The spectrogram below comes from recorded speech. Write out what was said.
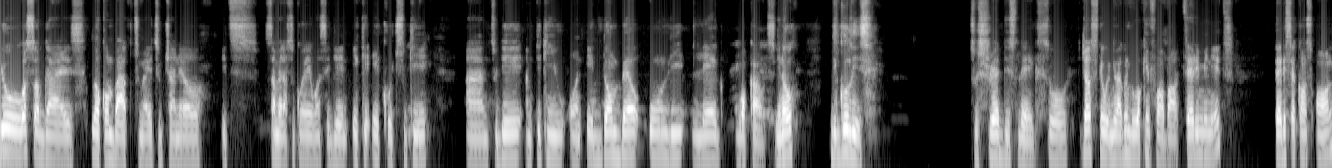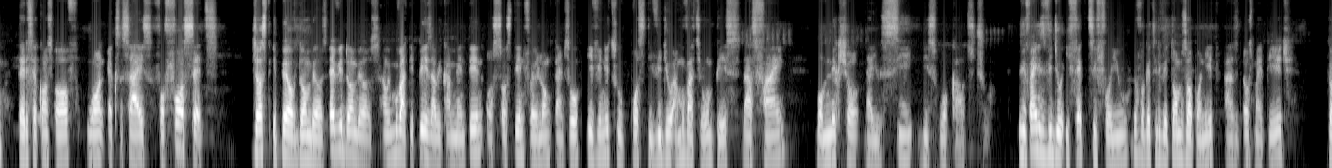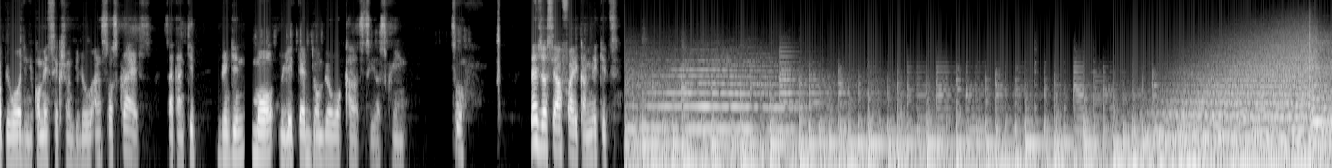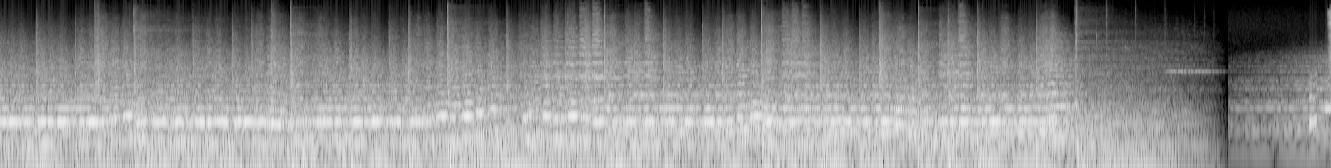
Yo, what's up, guys? Welcome back to my YouTube channel. It's Samuel Asuquo once again, aka Coach Suky, and today I'm taking you on a dumbbell only leg workout. You know, the goal is to shred these legs. So just stay with me. We're going to be working for about 30 minutes, 30 seconds on, 30 seconds off, one exercise for four sets just a pair of dumbbells, heavy dumbbells, and we move at a pace that we can maintain or sustain for a long time. So if you need to pause the video and move at your own pace, that's fine. But make sure that you see this workout through. If you find this video effective for you, don't forget to leave a thumbs up on it as it helps my page. Drop a word in the comment section below and subscribe so I can keep bringing more related dumbbell workouts to your screen. So let's just see how far you can make it.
